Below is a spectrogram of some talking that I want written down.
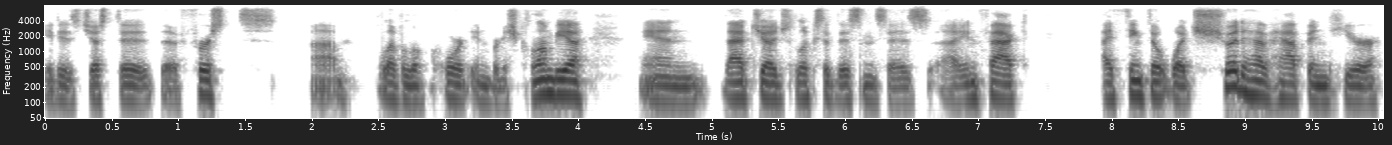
It is just the, the first um, level of court in British Columbia. And that judge looks at this and says, uh, in fact, I think that what should have happened here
